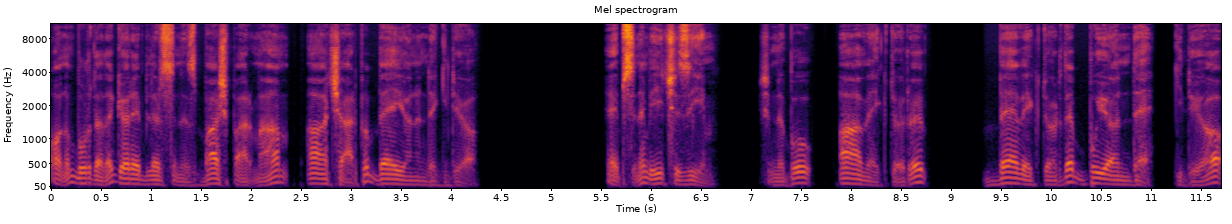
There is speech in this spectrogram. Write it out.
Onu burada da görebilirsiniz. Baş parmağım a çarpı b yönünde gidiyor. Hepsini bir çizeyim. Şimdi bu a vektörü, b vektörü de bu yönde gidiyor.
